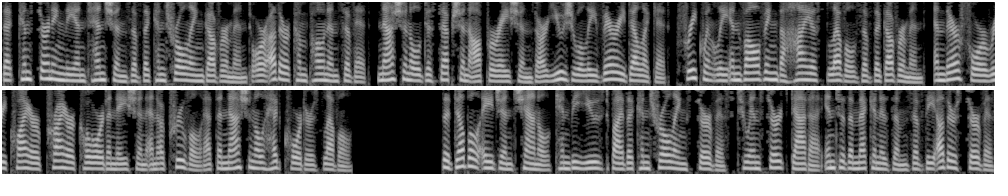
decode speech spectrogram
that concerning the intentions of the controlling government or other components of it. National deception operations are usually very delicate, frequently involving the highest levels of the government, and therefore require prior coordination and approval at the national headquarters level. The double agent channel can be used by the controlling service to insert data into the mechanisms of the other service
